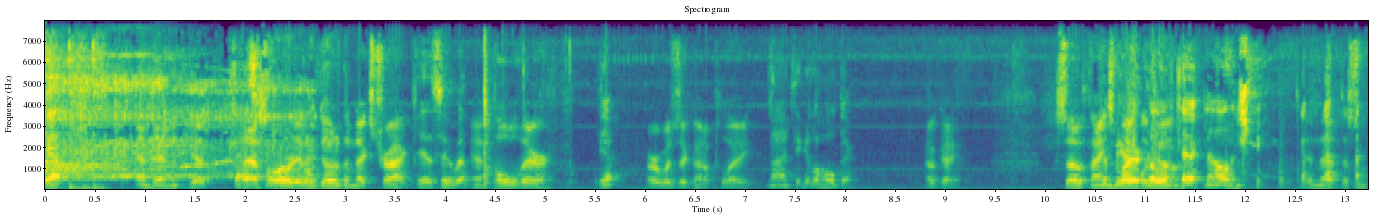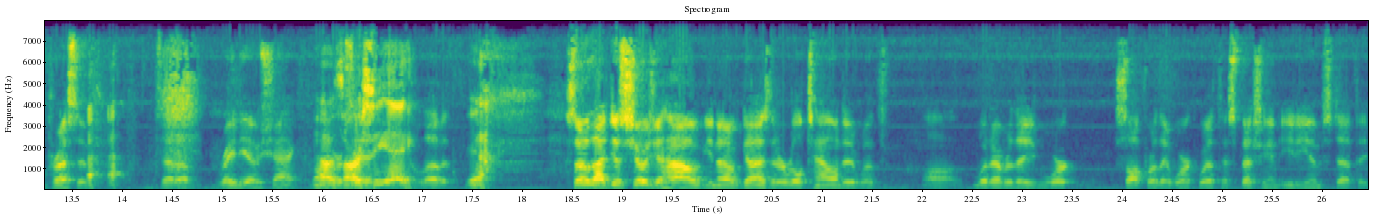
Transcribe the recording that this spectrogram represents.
Yep. and then hit Fast fast, forward, forward. it'll go to the next track Yes, it will. and hold there, Yep. or was it going to play? No, I think it'll hold there. Okay. So thanks, for the miracle Michael of technology. Isn't that that's impressive? Is that a Radio Shack? No, it's RCA. I love it. yeah. So that just shows you how you know guys that are real talented with uh, whatever they work software they work with, especially in EDM stuff, they,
